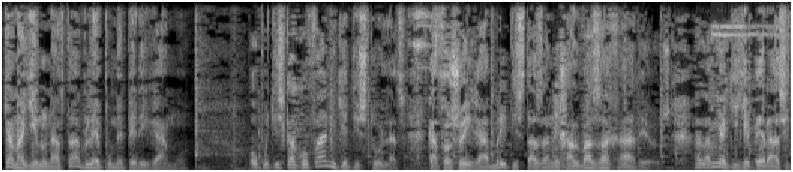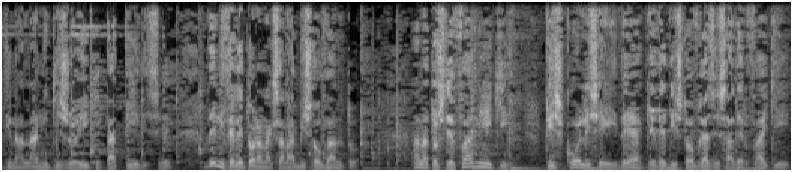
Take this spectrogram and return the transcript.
Κι άμα γίνουν αυτά βλέπουμε περί γάμου. Όπου της κακοφάνηκε της τούλας, καθώς ο γαμπροί της στάζανε χαλβά ζαχάρεως. Αλλά μια και είχε περάσει την αλάνικη ζωή και πατήρισε, δεν ήθελε τώρα να ξαναμπεί στο βάλτο. Αλλά το στεφάνι εκεί Της κόλλησε η ιδέα και δεν της το βγάζε αδερφάκι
